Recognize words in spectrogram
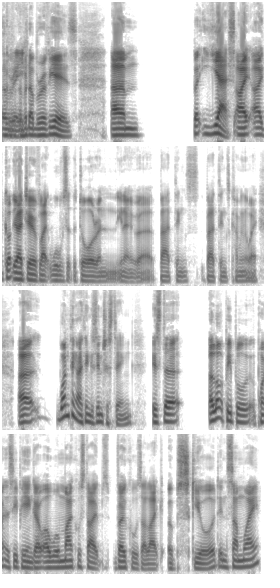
of a number of years. Um, but yes, I, I got the idea of like wolves at the door and you know uh, bad things bad things coming away. Uh, one thing I think is interesting is that a lot of people point at the EP and go, "Oh, well, Michael Stipe's vocals are like obscured in some way."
